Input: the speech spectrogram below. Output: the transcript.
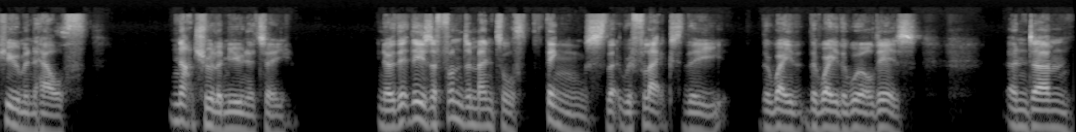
human health, natural immunity. You know, th- these are fundamental things that reflect the the way the way the world is. And um,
